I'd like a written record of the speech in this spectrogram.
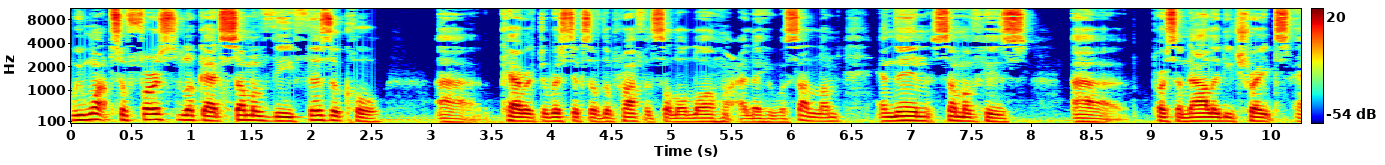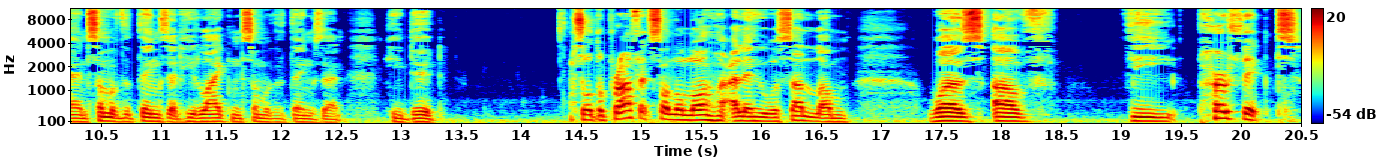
we want to first look at some of the physical uh, characteristics of the Prophet sallallahu alaihi wasallam, and then some of his uh, personality traits and some of the things that he liked and some of the things that he did. So the Prophet sallallahu alaihi wasallam was of the perfect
